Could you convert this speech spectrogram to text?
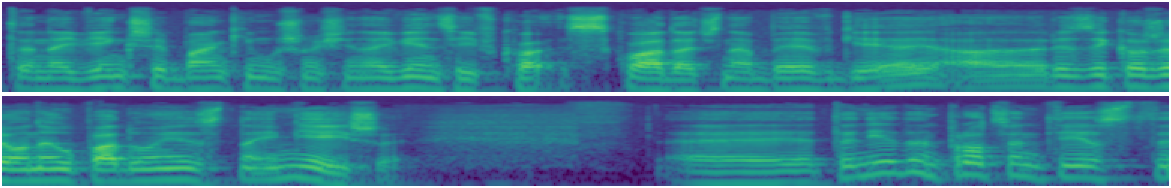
te największe banki muszą się najwięcej składać na BFG, a ryzyko, że one upadną jest najmniejsze. E, Ten 1% jest, e,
